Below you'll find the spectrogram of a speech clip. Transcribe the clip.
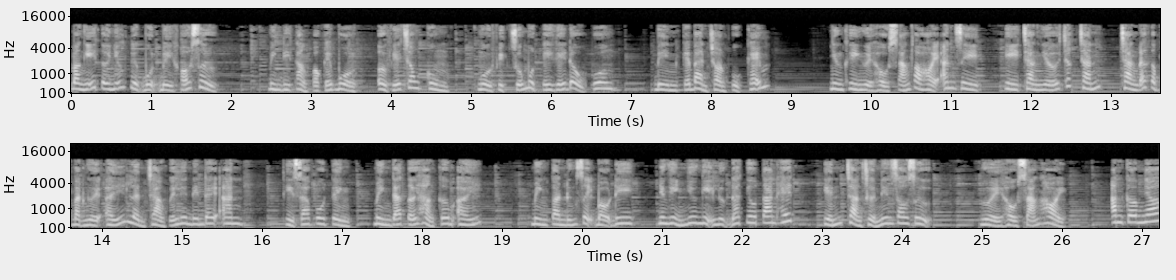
mà nghĩ tới những việc bộn bề khó xử. Mình đi thẳng vào cái buồng ở phía trong cùng, ngồi phịch xuống một cái ghế đầu vuông, bên cái bàn tròn phủ kẽm. Nhưng khi người hầu sáng vào hỏi ăn gì thì chàng nhớ chắc chắn chàng đã gặp mặt người ấy lần chàng với Liên đến đây ăn. Thì ra vô tình mình đã tới hàng cơm ấy. Mình toàn đứng dậy bỏ đi, nhưng hình như nghị lực đã tiêu tan hết, khiến chàng trở nên do dự. Người hầu sáng hỏi, ăn cơm nhá.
